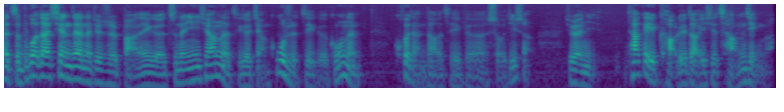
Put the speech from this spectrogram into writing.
那只不过它现在呢，就是把那个智能音箱的这个讲故事这个功能扩展到这个手机上，就是你它可以考虑到一些场景嘛。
